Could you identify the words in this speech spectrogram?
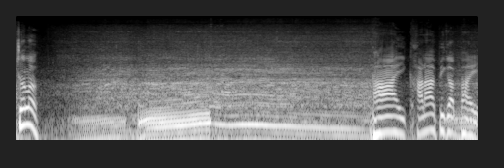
চলো। ভাই, খারাপ ভাই।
